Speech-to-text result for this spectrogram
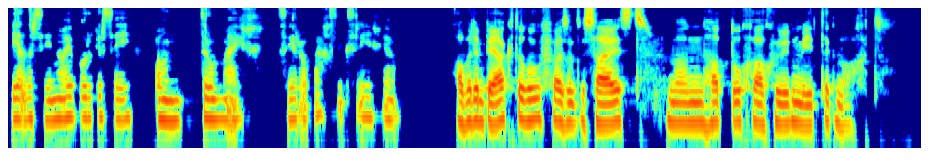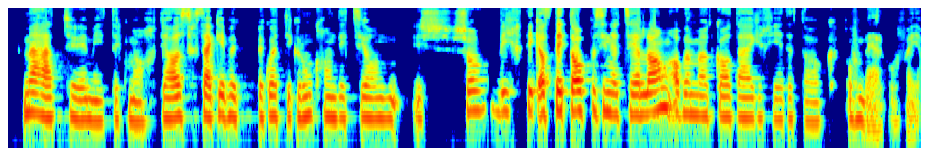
Bielersee, Neuburgersee und darum eigentlich sehr abwechslungsreich, ja. Aber den Berg darauf, also das heißt, man hat doch auch Höhenmeter gemacht. Man hat Höhenmeter gemacht. Ja, also ich sage eben, eine gute Grundkondition ist schon wichtig. Also die Etappen sind nicht sehr lang, aber man geht eigentlich jeden Tag auf den Berg rauf, ja.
